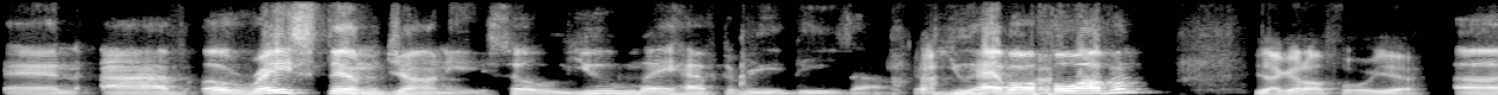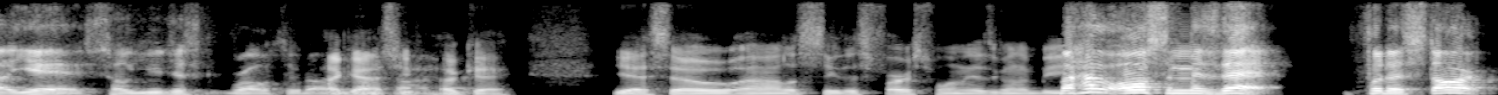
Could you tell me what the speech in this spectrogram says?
And I've erased them, Johnny. So you may have to read these out. You have all four of them? Yeah, I got all four. Yeah, Uh yeah. So you just roll through those. I got you. buddy. Okay. Yeah. So uh, let's see. This first one is going to be. But how awesome is that for the start?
